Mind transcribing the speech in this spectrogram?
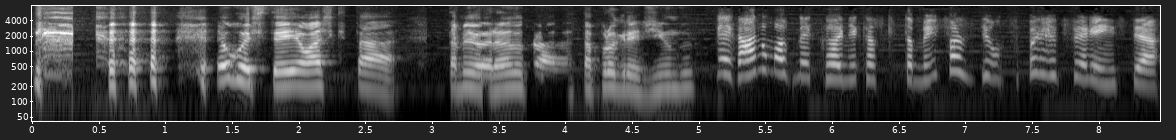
eu gostei, eu acho que tá, tá melhorando, tá, tá progredindo. pegaram umas mecânicas que também faziam super referência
